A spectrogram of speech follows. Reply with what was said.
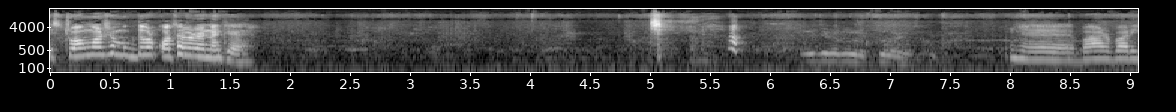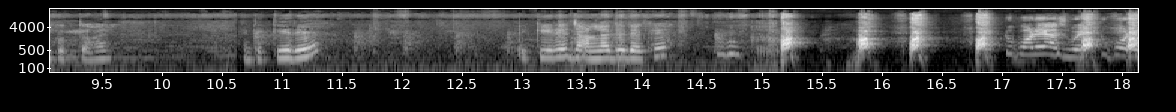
স্ট্রং মানুষের মুখ দেওয়ার কথা বেরোয় না কে? হ্যাঁ বারবারই করতে হয়। এটা কে রে? এ কে রে? জানলা দিয়ে দেখে। একটু পরে আসব একটু পরে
